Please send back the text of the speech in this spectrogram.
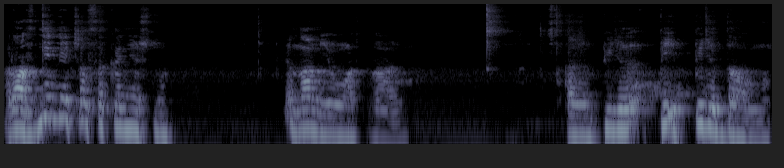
разнервничался, конечно, и нам его отправил. Скажем, пере- пе- передал нам.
